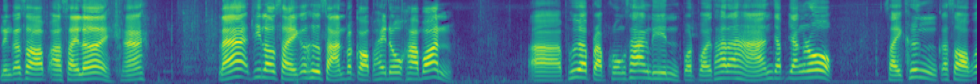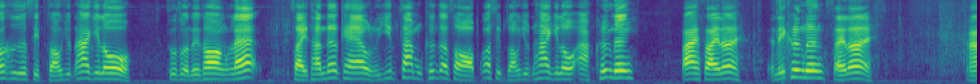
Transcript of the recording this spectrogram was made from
1 กระสอบอ่าใส่เลยนะและที่เราใส่ก็คือสารประกอบไฮโดรคาร์บอนอ่าเพื่อปรับโครงสร้างดิน ปลดปล่อยธาตุอาหารยับยั้งโรค ใส่ครึ่งกระสอบก็คือ 12.5 กิโลสู่ส่วนในทอง และ ใส่ทันเดอร์แคลหรือยิบซ้ำครึ่งกระสอบก็ 12.5 กิโลอะครึ่งหนึ่งไปใส่เลย อันนี้ครึ่งหนึ่งใส่เลยอ่า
